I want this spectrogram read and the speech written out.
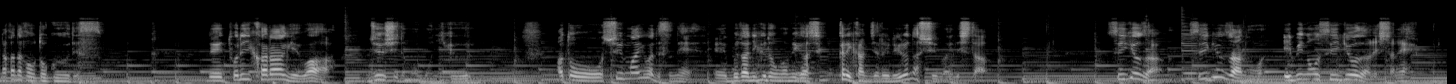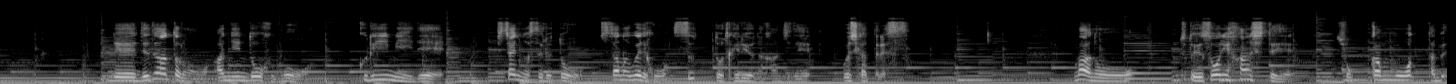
なかなかお得です。で、鶏唐揚げは、ジューシーなもも肉、あと、シューマイはですね、え豚肉の旨味がしっかり感じられるようなシューマイでした。水餃子、水餃子のエビの水餃子でしたね。で、デザートの杏仁豆腐もクリーミーで、下に乗せると、下の上でこう、スッと溶けるような感じで美味しかったです。まあ、あの、ちょっと予想に反して、食感も食べ、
